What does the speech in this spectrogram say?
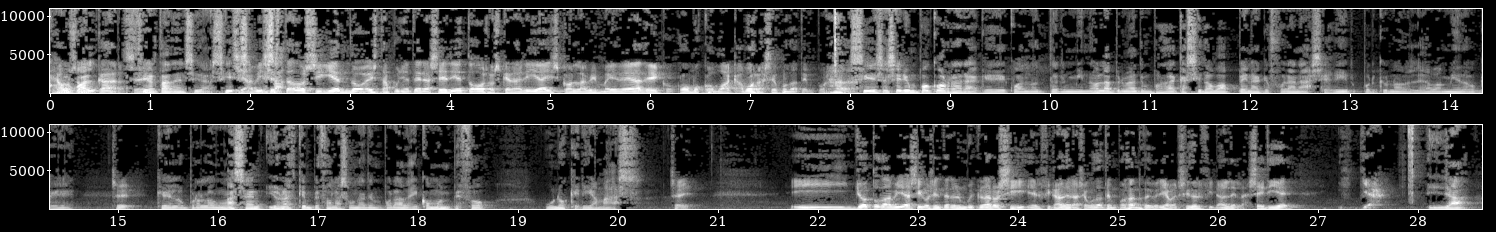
House cual, of Cards. ¿eh? cierta densidad. Sí, Si esa- habéis esa- estado siguiendo esta puñetera serie, todos os quedaríais con la misma idea de cómo, cómo acabó la segunda temporada. Sí, esa serie un poco rara, que cuando terminó la primera temporada casi daba pena que fueran a seguir, porque uno le daba miedo que, Sí. Que lo prolongasen, y una vez que empezó la segunda temporada y cómo empezó, uno quería más. Sí. Y yo todavía sigo sin tener muy claro si el final de la segunda temporada no debería haber sido el final de la serie y ya. Y ya.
